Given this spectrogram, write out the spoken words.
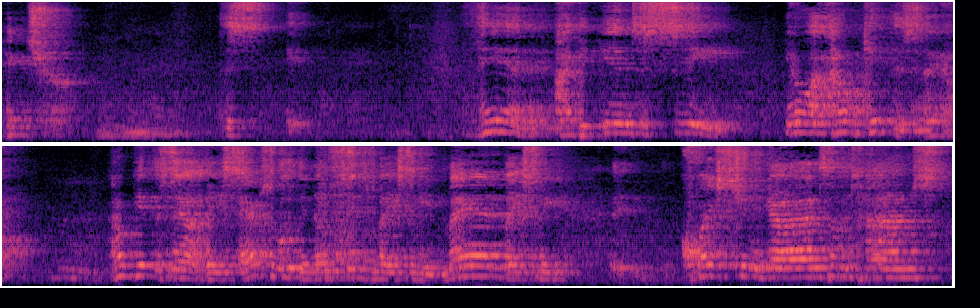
picture. This, then I begin to see, you know, I, I don't get this now. I don't get this now. It makes absolutely no sense. Makes me mad. Makes me uh, question God sometimes.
